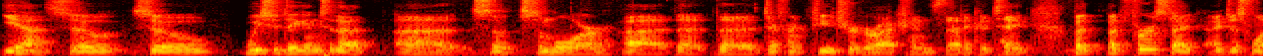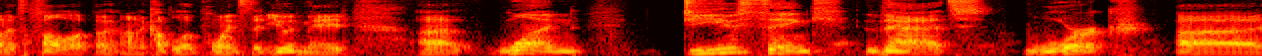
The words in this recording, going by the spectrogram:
Yeah, so so we should dig into that uh, so, some more uh, the the different future directions that it could take. But but first, I, I just wanted to follow up on a couple of points that you had made. Uh, one, do you think that work uh,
